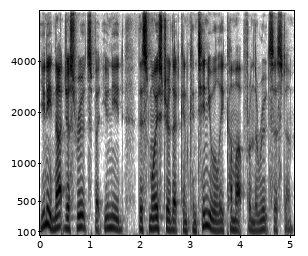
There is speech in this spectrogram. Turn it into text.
you need not just roots, but you need this moisture that can continually come up from the root system.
